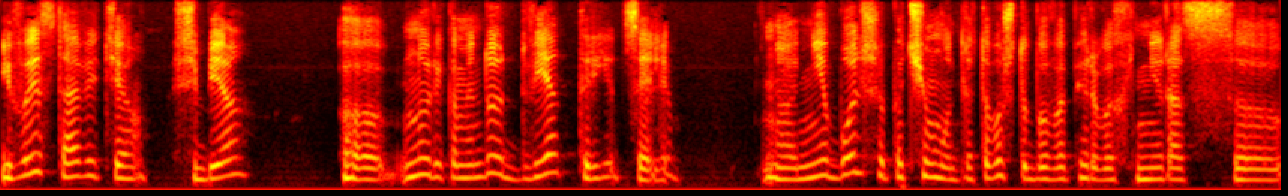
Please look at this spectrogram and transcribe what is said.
и вы ставите себе Э, ну, рекомендую 2-3 цели. Э, не больше. Почему? Для того, чтобы, во-первых, не раз э,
